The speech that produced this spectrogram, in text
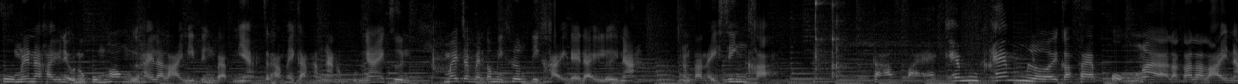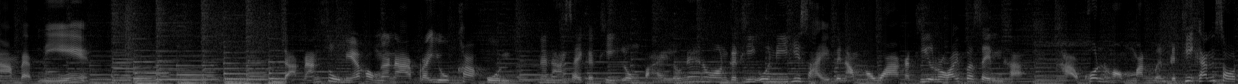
ภูมิเนี่ยนะคะอยู่ในอุณหภูมิห้องหรือให้ละลายนิดนึงแบบนี้จะทำให้การทำงานของคุณง่ายขึ้น ไม่จำเป็นต้องมีเครื่องตีไข่ใด ๆ เลยนะน้ำตาลไอซิ่งค่ะ กาแฟเข้มๆเลยกาแฟผงอะแล้วก็ละลายน้ำแบบนี้ จากนั้นสูตรนี้ของนานาประยุกต์ค่ะคุณ นานาใส่กะทิลงไปแล้วแน่นอนกะทิวันนี้ที่ใส่เป็นอัมพวากะทิร้อยเปอร์เซ็นต์ค่ะ ขาวข้นหอมมันเหมือนกะทิขั้นสด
